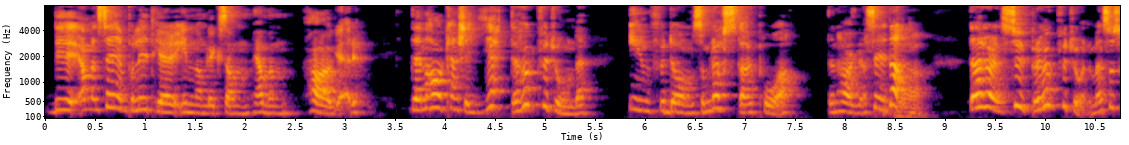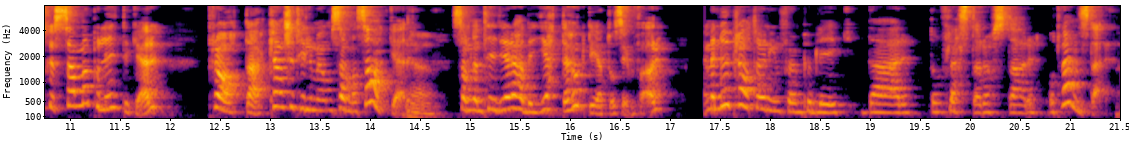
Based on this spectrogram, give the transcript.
det, ja men säg en politiker inom liksom, ja men höger. Den har kanske jättehögt förtroende inför de som röstar på den högra sidan. Ja. Där har den superhögt förtroende, men så ska samma politiker prata, kanske till och med om samma saker, Ja. som den tidigare hade jättehögt etos inför. Men nu pratar den inför en publik där de flesta röstar åt vänster. Ja.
